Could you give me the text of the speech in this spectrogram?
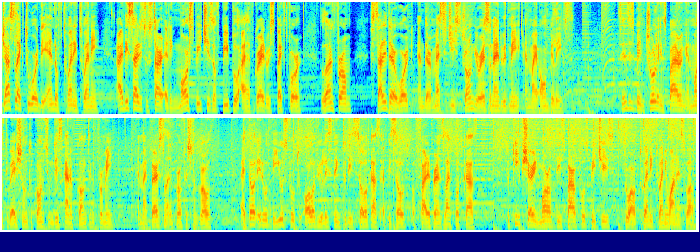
Just like toward the end of 2020, I decided to start adding more speeches of people I have great respect for, learn from, study their work, and their messages strongly resonate with me and my own beliefs. Since it's been truly inspiring and motivational to consume this kind of content for me and my personal and professional growth, I thought it would be useful to all of you listening to these solocast episodes of Fighterpreneur Life podcast to keep sharing more of these powerful speeches throughout 2021 as well.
